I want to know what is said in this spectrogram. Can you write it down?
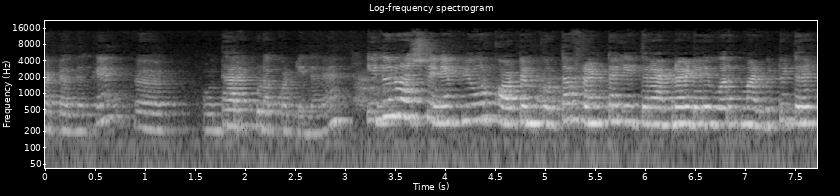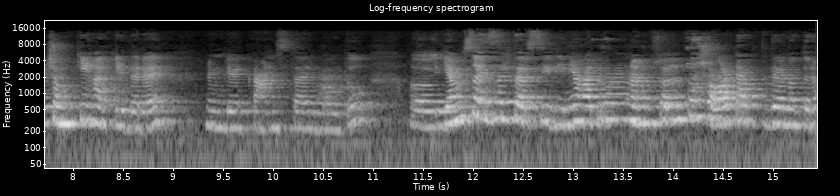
ಕಟ್ಟೋದಕ್ಕೆ. ದಾರ ಕೂಡ ಕೊಟ್ಟಿದ್ದಾರೆ. ಇದನ್ನು ಅಷ್ಟೇನೆ ಪ್ಯೂರ್ ಕಾಟನ್ ಕುರ್ತಾ ಫ್ರಂಟ್ ಅಲ್ಲಿ ಈ ತರ ಎಂಬ್ರಾಯ್ಡರಿ ವರ್ಕ್ ಮಾಡ್ಬಿಟ್ಟು ಈ ತರ ಚಮಕಿ ಹಾಕಿದ್ದಾರೆ. ನಿಮ್ಗೆ ಕಾಣಿಸ್ತಾ ಇರಬಹುದು ಎಂ ಸೈಜ್ ಅಲ್ಲಿ ತರಿಸಿದೀನಿ. ಆದ್ರೂ ನನ್ಗೆ ಸ್ವಲ್ಪ ಶಾರ್ಟ್ ಆಗ್ತಿದೆ ಅನ್ನೋ ತರ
